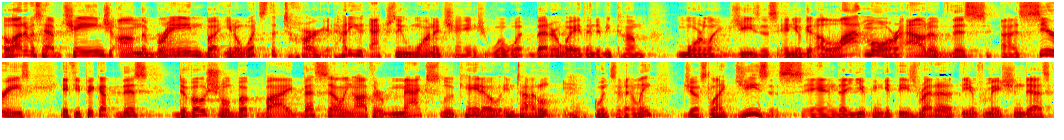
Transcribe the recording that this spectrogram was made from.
a lot of us have change on the brain, but you know, what's the target? How do you actually want to change? Well, what better way than to become more like Jesus? And you'll get a lot more out of this uh, series if you pick up this devotional book by best-selling author Max Lucado entitled, coincidentally, Just Like Jesus. And uh, you can get these right out at the information desk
